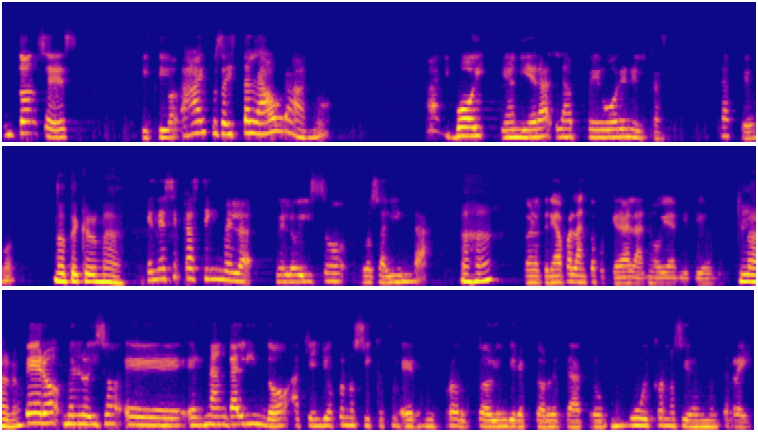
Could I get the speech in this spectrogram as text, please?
Entonces, y digo, ay, pues ahí está Laura, ¿no? Ay, voy, y Ani era la peor en el casting, la peor. No te creo nada. En ese casting me, me lo hizo Rosalinda. Ajá. Bueno, tenía palanca porque era la novia de mi tío. Claro. Pero me lo hizo eh, Hernán Galindo, a quien yo conocí, que fue un productor y un director de teatro muy conocido en Monterrey.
